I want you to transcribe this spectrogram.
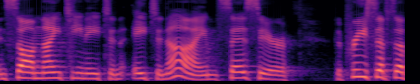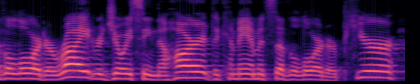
in Psalm 19, 8 to, 8 to 9, says here, the precepts of the Lord are right, rejoicing the heart. The commandments of the Lord are pure,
